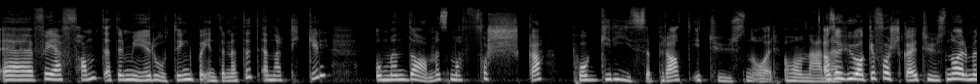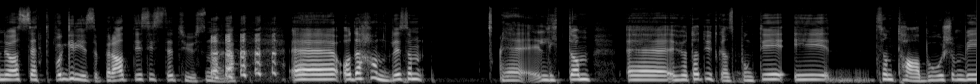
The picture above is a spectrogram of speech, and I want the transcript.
Eh, for jeg fant etter mye roting på internettet en artikkel om en dame som har forska på griseprat i tusen år. Oh, nei, Altså, hun har ikke forska i tusen år, men hun har sett på griseprat de siste tusen åra. uh, og det handler liksom litt om Uh, Hun har tatt utgangspunkt i, i sånn tabuord som vi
